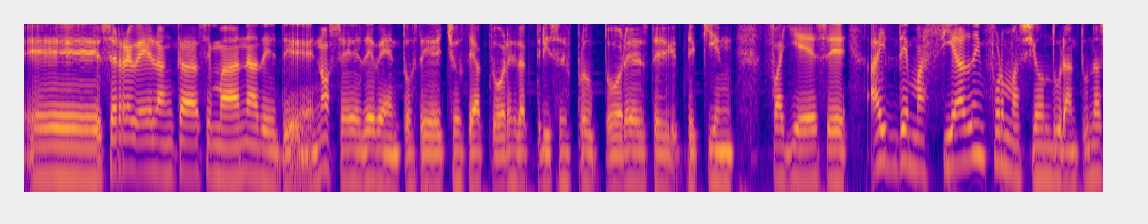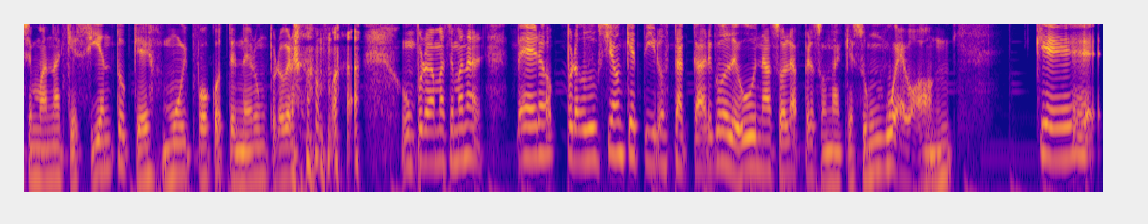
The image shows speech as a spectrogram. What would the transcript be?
eh, se revelan cada semana de, no sé, de eventos, de hechos, de actores, de actrices, productores, de, de quien fallece. Hay demasiada información durante una semana que siento que es muy poco tener un programa, un programa semanal. Pero producción que tiro está a cargo de una sola persona que es un huevón que...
